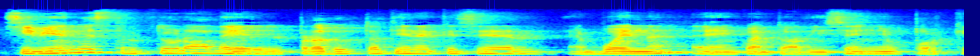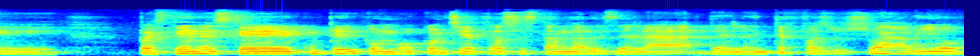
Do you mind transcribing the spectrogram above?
Si bien la estructura del producto tiene que ser buena en cuanto a diseño, porque pues tienes que cumplir como con ciertos estándares de la, de la interfaz de usuario,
